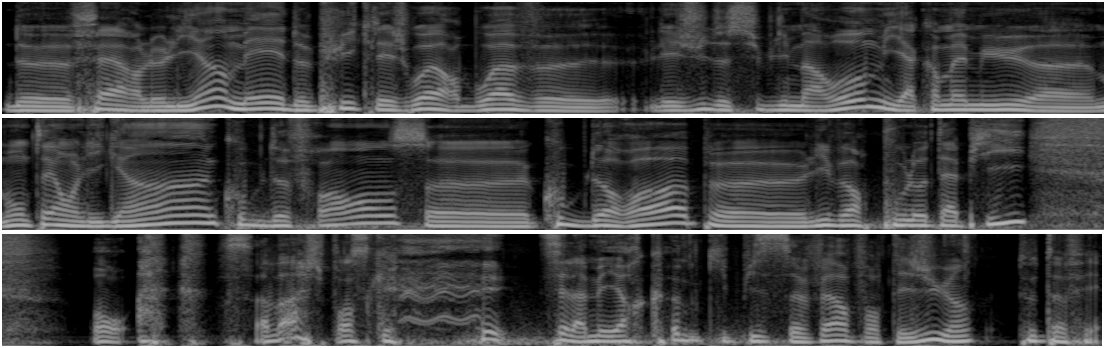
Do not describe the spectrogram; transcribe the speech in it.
de faire le lien, mais depuis que les joueurs boivent euh, les jus de Sublime Arôme, il y a quand même eu euh, montée en Ligue 1, Coupe de France, euh, Coupe d'Europe, Liverpool au tapis. Bon, ça va, je pense que c'est la meilleure com qui puisse se faire pour tes jus. Hein. Tout à fait.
